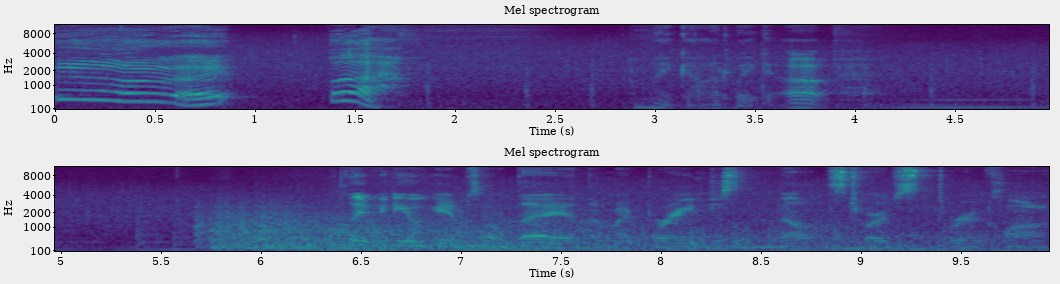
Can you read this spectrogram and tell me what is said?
Alright. Oh my god, wake up. Play video games all day and then my brain just melts towards 3 o'clock.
